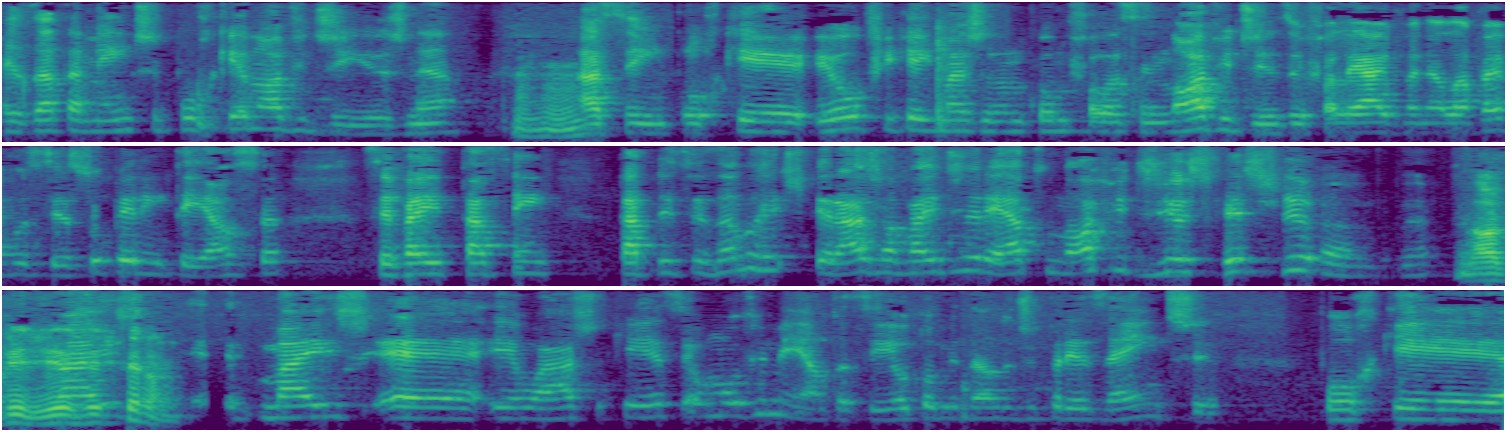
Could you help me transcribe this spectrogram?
exatamente por que nove dias, né? Uhum. Assim, porque eu fiquei imaginando quando falou assim, nove dias. Eu falei, ai, Vanessa, vai você super intensa, você vai estar tá sem tá precisando respirar, já vai direto nove dias respirando. Né? Nove dias mas, respirando. Mas é, eu acho que esse é o movimento. Assim, eu estou me dando de presente, porque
